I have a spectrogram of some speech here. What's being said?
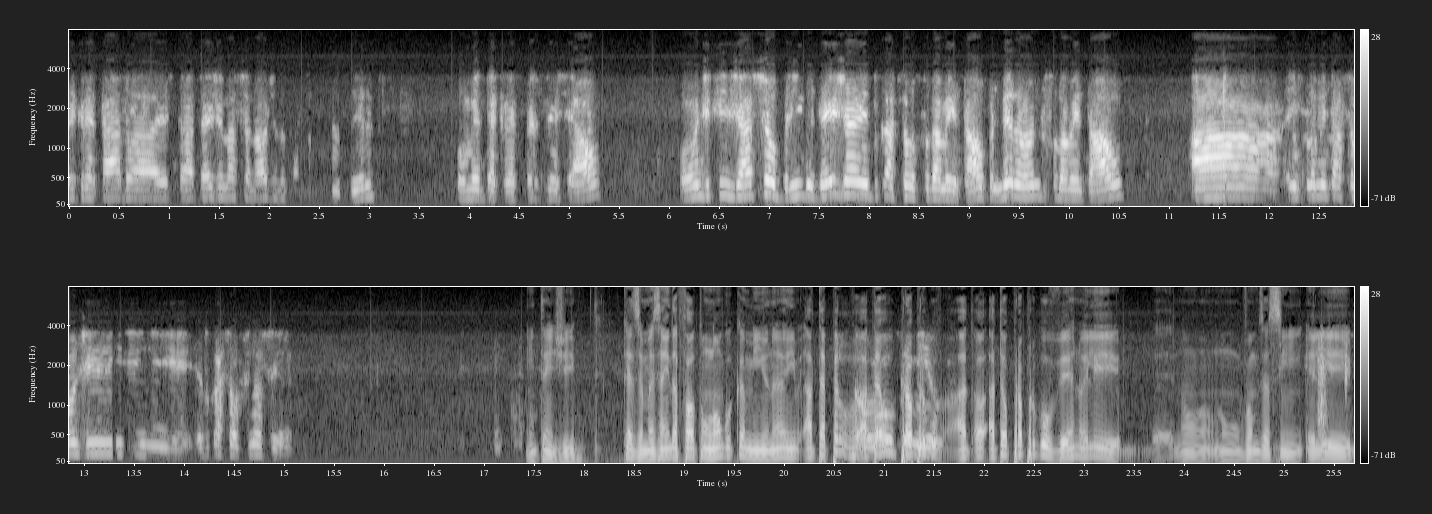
decretado a Estratégia Nacional de Educação Financeira, por meio do decreto presidencial, onde que já se obriga, desde a educação fundamental, primeiro ano fundamental, a implementação de educação financeira. Entendi. Quer dizer, mas ainda falta um longo caminho, né? E até, pelo, Um até, o próprio, a- até o próprio governo, ele, eh, não, não- vamos dizer assim, ele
